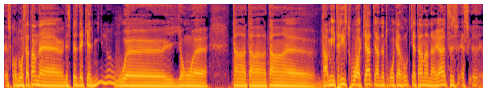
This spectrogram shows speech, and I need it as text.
Est-ce qu'on doit s'attendre à une espèce d'accalmie là ou euh, ils ont euh, t'en t'en t'en euh, maîtrises trois quatre, il y en a trois quatre autres qui attendent en arrière. Est-ce, euh,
